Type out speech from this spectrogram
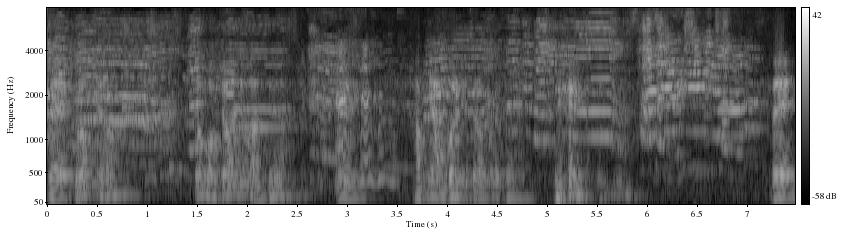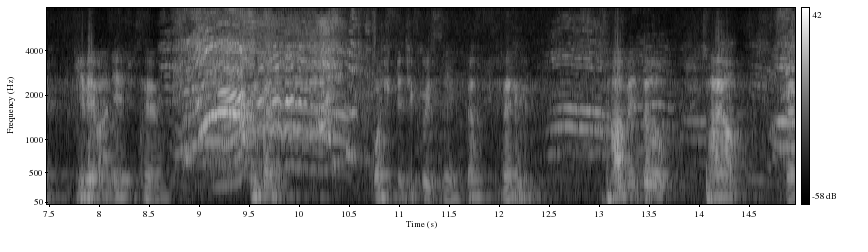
네, 그럼요. 그럼 걱정하지 마세요. 네, 감기 안 걸리더라고요, 저는. 네, 기대 많이 해주세요. 멋있게 찍고 있으니까. 네. 다음에 또 봐요. 네.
